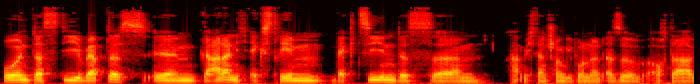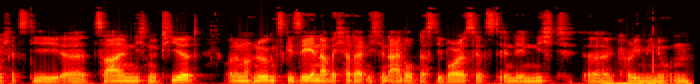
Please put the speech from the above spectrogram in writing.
Und dass die Raptors ähm, da dann nicht extrem wegziehen, das ähm, hat mich dann schon gewundert. Also auch da habe ich jetzt die äh, Zahlen nicht notiert oder noch nirgends gesehen, aber ich hatte halt nicht den Eindruck, dass die Warriors jetzt in den nicht äh, Curry-Minuten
